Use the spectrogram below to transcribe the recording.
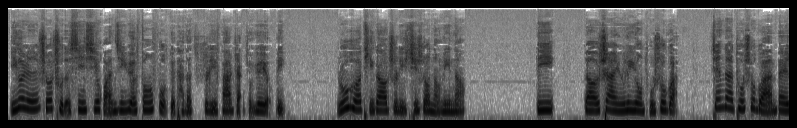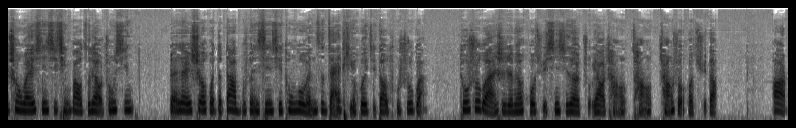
一个人所处的信息环境越丰富，对他的智力发展就越有利。如何提高智力吸收能力呢？第一，要善于利用图书馆。现代图书馆被称为信息情报资料中心。人类社会的大部分信息通过文字载体汇集到图书馆，图书馆是人们获取信息的主要场场场所和渠道。二，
